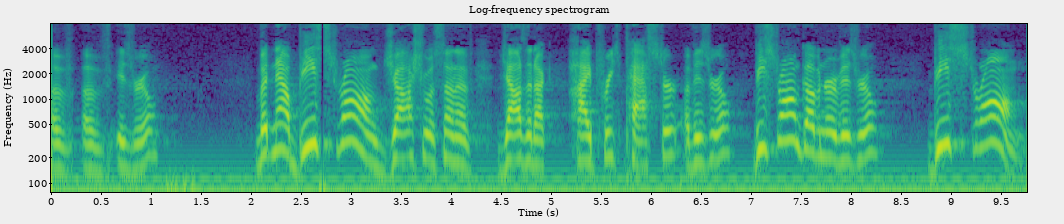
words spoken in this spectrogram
of, of Israel. But now be strong, Joshua, son of Jozadak, high priest, pastor of Israel. Be strong, governor of Israel. Be strong,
